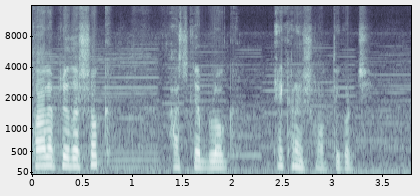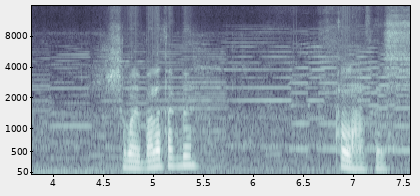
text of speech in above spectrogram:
তাহলে প্রিয় দর্শক আজকের ব্লগ এখানে সমাপ্তি করছি। সবাই ভালো থাকবেন। আল্লাহ হাফেজ।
